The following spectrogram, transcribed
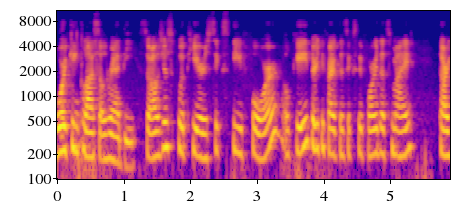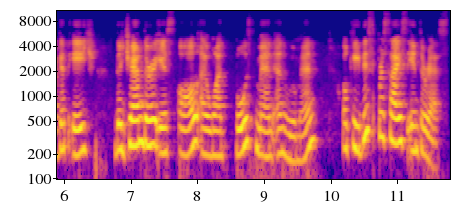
working class already. So I'll just put here 64, okay, 35 to 64, that's my target age. The gender is all, I want both men and women. Okay, this precise interest.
